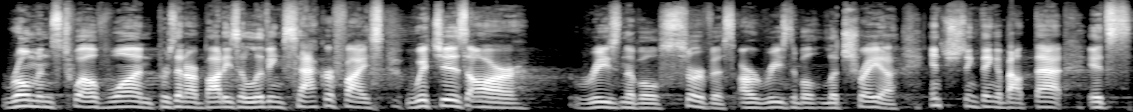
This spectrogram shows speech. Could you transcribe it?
Romans 12:1 present our bodies a living sacrifice, which is our reasonable service, our reasonable latreia. Interesting thing about that, it's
